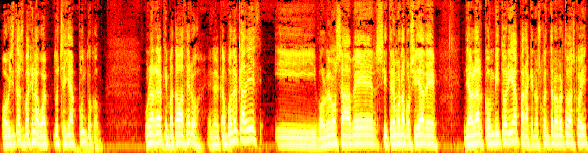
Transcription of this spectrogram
o visita su página web duchaya.com. Una Real que empataba a cero en el campo del Cádiz y volvemos a ver si tenemos la posibilidad de de hablar con Vitoria para que nos cuente Roberto Vascoy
